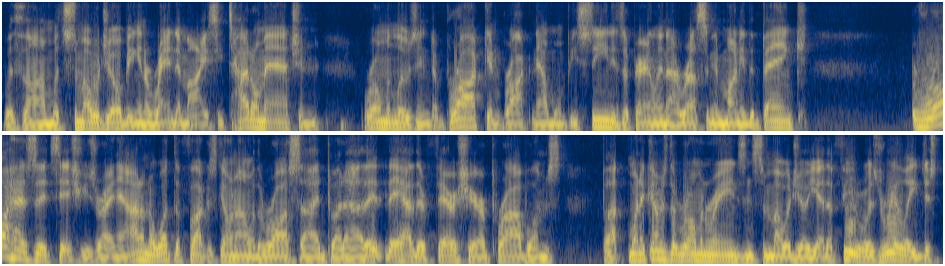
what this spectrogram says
with um with Samoa Joe being in a random IC title match and Roman losing to Brock and Brock now won't be seen. He's apparently not wrestling in Money in the Bank. Raw has its issues right now. I don't know what the fuck is going on with the Raw side, but uh, they they have their fair share of problems. But when it comes to Roman Reigns and Samoa Joe, yeah, the feud was really just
